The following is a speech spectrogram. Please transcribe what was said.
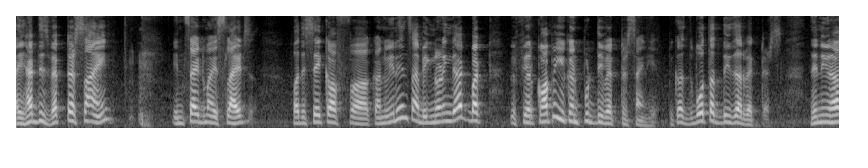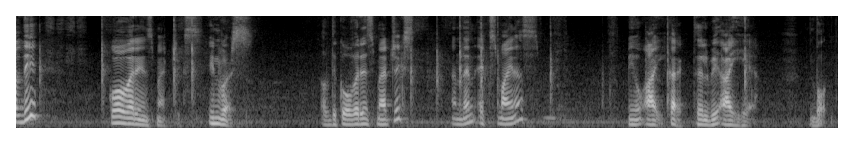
I had this vector sign inside my slides for the sake of uh, convenience I am ignoring that, but if you are copying you can put the vector sign here because both of these are vectors. Then you have the covariance matrix inverse of the covariance matrix and then x minus mu i correct there will be i here both.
